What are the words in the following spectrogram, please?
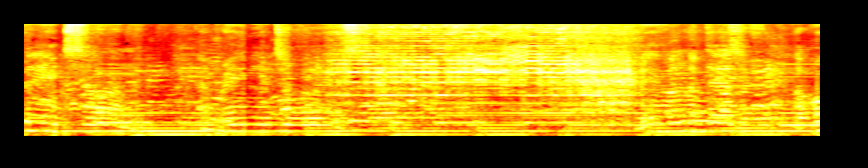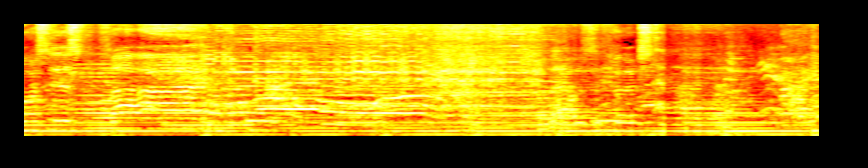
Things, son, and bring your toys. In the desert, the horses fly. Well, that was the first time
